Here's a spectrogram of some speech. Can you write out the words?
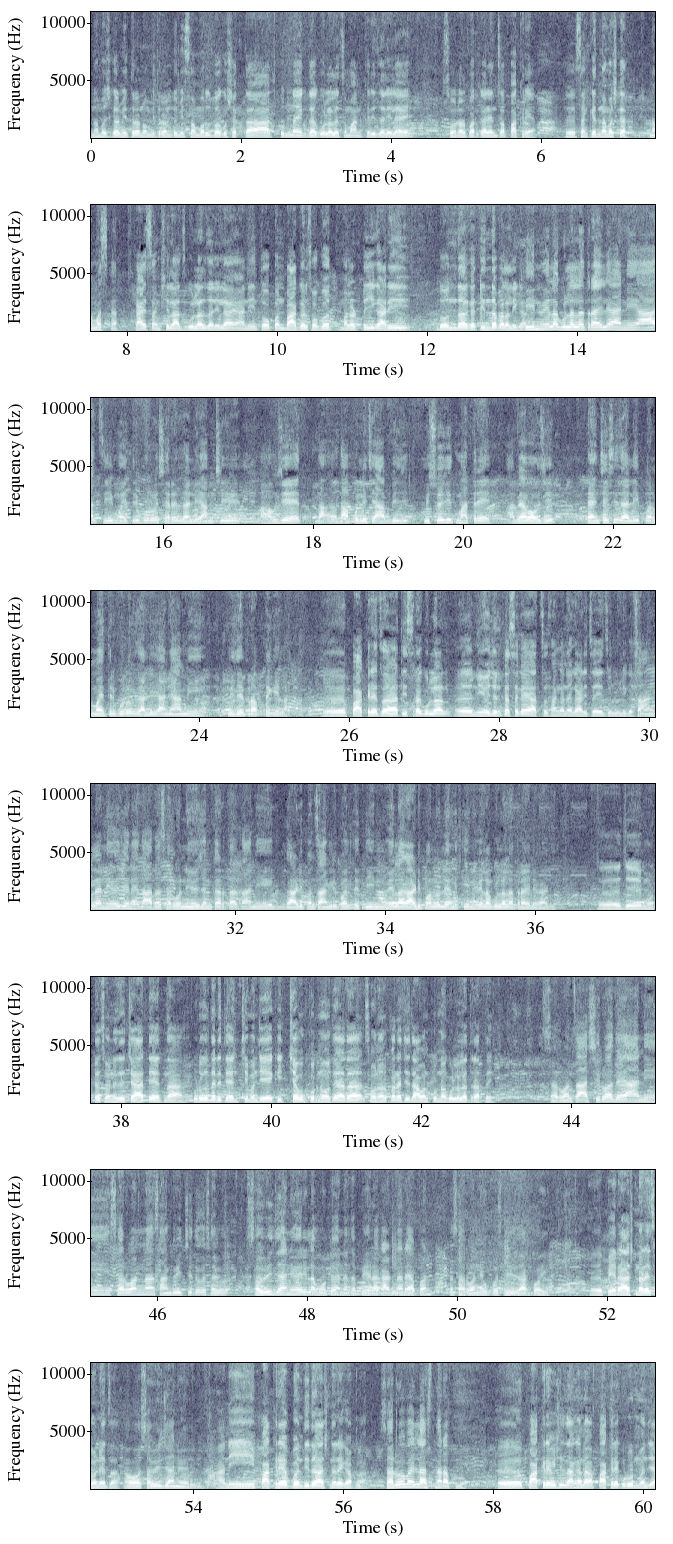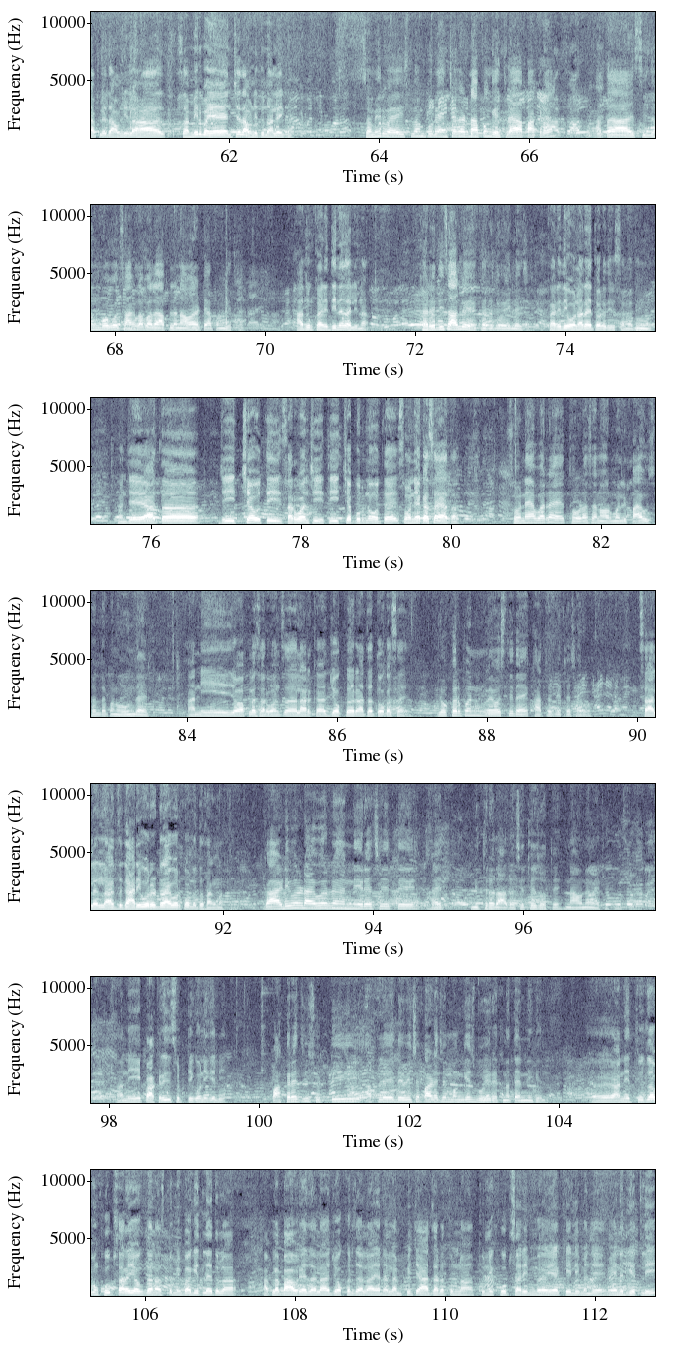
नमस्कार मित्रांनो मित्रांनो तुम्ही समोरच बघू शकता आज पुन्हा एकदा गुलालाचं मानकरी झालेलं आहे सोनार पारकर यांचा पाखऱ्या. अ, संकेत नमस्कार. नमस्कार. काय सांगशील आज गुलाल झालेला आहे आणि तो पण बागर सोबत मला वाटतं ही गाडी दोनदा का तीनदा पळाली का? तीन वेळेला गुलालात राहिले आणि आज ही मैत्रीपूर्वक शर्यत झाली. आमची भाऊजी आहेत दा दापोलीचे अभि विश्वजित म्हात्रे आभ्या भाऊजी त्यांच्याशी झाली पण मैत्रीपूर्वक झाली आणि आम्ही विजय प्राप्त केला. अ, पाखऱ्याचा हा तिसरा गुलाल नियोजन कसं काय आजचं सांगा ना गाडीचं हे जुलवली कसं? चांगलं नियोजन आहे. दादा सर्व नियोजन करतात आणि गाडी पण चांगली पळते. तीन वेळेला गाडी पळवली आणि तीन वेळेला गुलालात राहिले गाडी. अ, जे मोठ्या सोन्याचे चाहते आहेत ना कुठेतरी त्यांची म्हणजे एक इच्छा पण पूर्ण होते. आता सोनारपराचे धावण पुन्हा गुलालात राहते सर्वांचा आशीर्वाद आहे आणि सर्वांना सांगू इच्छितो की सव्व सव्वीस जानेवारीला मोठं होण्याचा फेरा काढणार आहे आपण. तर सर्वांनी उपस्थिती दाखवावी. अ, फेरा असणार आहे सोन्याचा. हो सव्वीस जानेवारीला आणि पाखऱ्या पण तिथं असणार आहे का आपला? सर्व बैल असणार आपली. अ, पाखऱ्याविषयी सांगा ना पाखऱ्याकडून म्हणजे आपल्या धावणीला हा समीर भैया यांच्या धावणीतून आलाय का? समीर भाई इस्लामपूर यांच्याकडनं आपण घेतल्या पाकऱ्या आता सीझन बघू चांगला पाला आपल्या नावासाठी आपण घेतल्या. अजून खरेदी नाही झाली ना? खरेदी चालू आहे खरेदी होईल याची. खरेदी होणार आहे थोड्या दिवसामध्ये. म्हणजे आता जी इच्छा होती सर्वांची ती इच्छा पूर्ण होत. आहे सोन्या कसा आहे आता? सोन्या बरं आहे. थोडासा नॉर्मली पाय उचलतो पण होऊन जाईल. आणि जो आपला सर्वांचा लाडका जोकर आता तो कसा आहे? जोकर पण व्यवस्थित आहे खातं पितं सर्व. चालेल. आज गाडीवर ड्रायव्हर कोण होता सांग ना? गाडीवर ड्रायव्हर नेऱ्याचे ते आहेत मित्र दादाचे तेच होते. नाव नाही माहिती त्यांचं. आणि पाखरीची सुट्टी कोणी केली? पाखऱ्याची सुट्टी आपले देवीच्या पाड्याचे मंगेश भोईर आहेत ना त्यांनी केली. आणि तुझं पण खूप सारं योगदान असतं. मी बघितलंय तुला. आपला बावऱ्या झाला जोकर झाला यांना लंपीच्या आजारातून ना तुम्ही खूप सारी हे केली म्हणजे मेहनत घेतली.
